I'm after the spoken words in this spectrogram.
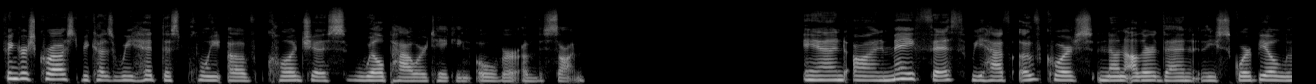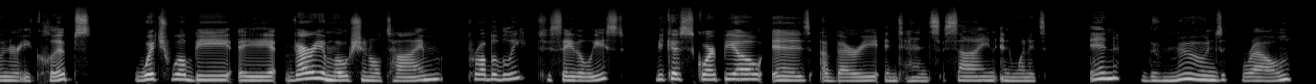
Fingers crossed because we hit this point of conscious willpower taking over of the sun. And on May 5th, we have, of course, none other than the Scorpio lunar eclipse, which will be a very emotional time, probably to say the least, because Scorpio is a very intense sign. And when it's in the moon's realm,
